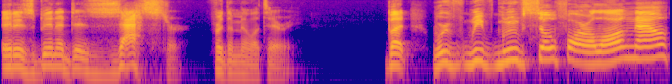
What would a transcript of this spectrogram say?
It has been a disaster for the military. But we've, we've moved so far along now.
